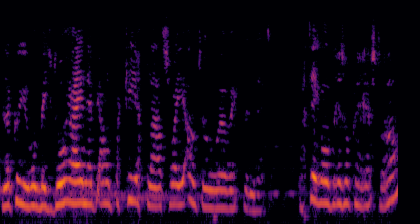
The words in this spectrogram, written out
en dan kun je gewoon een beetje doorrijden en heb je al een parkeerplaats waar je auto uh, weg kunt zetten. Maar tegenover is ook een restaurant,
